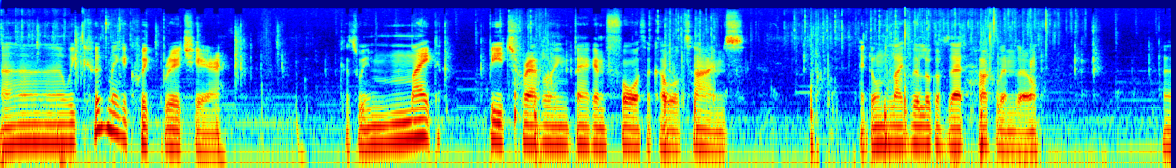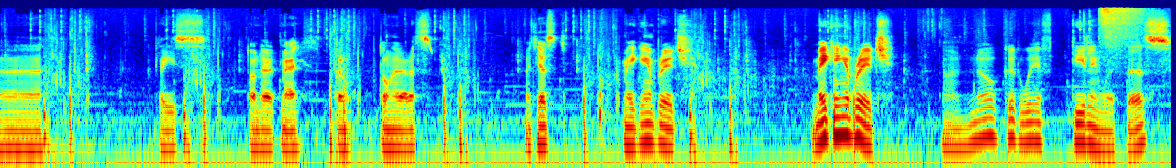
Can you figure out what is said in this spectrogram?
Uh, we could make a quick bridge here. Because we might be traveling back and forth a couple times. I don't like the look of that Hoglin though. Uh, please, don't hurt me. Don't, don't hurt us. We're just making a bridge. Making a bridge. Uh, no good way of dealing with this.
